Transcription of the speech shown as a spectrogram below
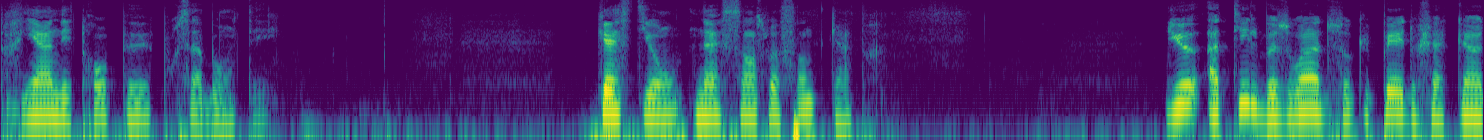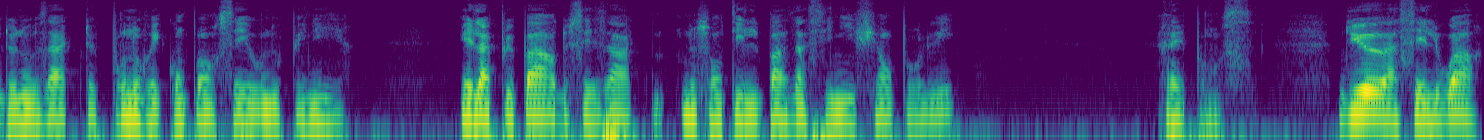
Rien n'est trop peu pour sa bonté. Question 964 Dieu a-t-il besoin de s'occuper de chacun de nos actes pour nous récompenser ou nous punir? Et la plupart de ces actes ne sont-ils pas insignifiants pour lui? Réponse Dieu a ses lois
